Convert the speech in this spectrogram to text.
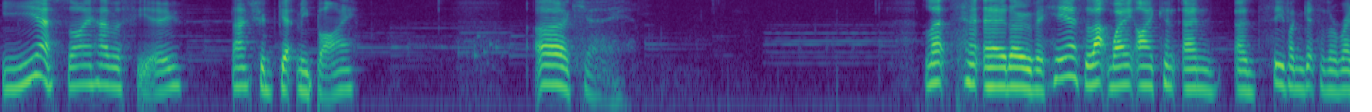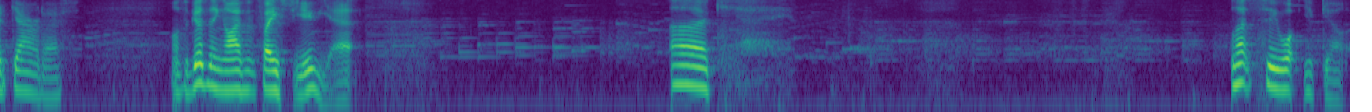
Yes, I have a few. That should get me by. Okay. Let's head over here, so that way I can and, and see if I can get to the red Gyarados. Well, it's a good thing I haven't faced you yet. Okay. Let's see what you got.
